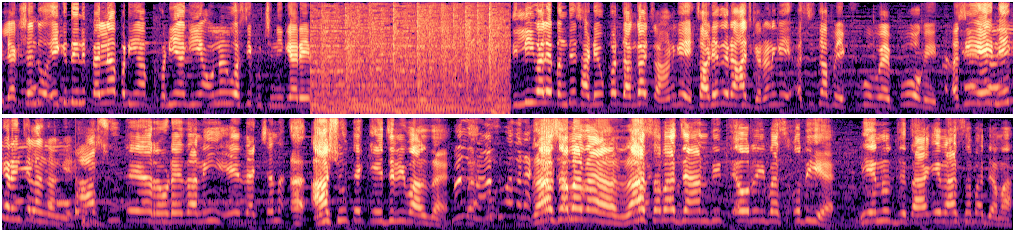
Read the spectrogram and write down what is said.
ਇਲੈਕਸ਼ਨ ਤੋਂ ਇੱਕ ਦਿਨ ਪਹਿਲਾਂ ਫੜੀਆਂ ਫੜੀਆਂ ਗਈਆਂ, ਉਹਨਾਂ ਨੂੰ ਅਸੀਂ ਕੁਝ ਨਹੀਂ ਕਹਿ ਰਹੇ। ਦਿੱਲੀ ਵਾਲੇ ਬੰਦੇ ਸਾਡੇ ਉੱਪਰ ਦਾਂਗਾ ਚਲਾਣਗੇ ਸਾਡੇ ਤੇ ਰਾਜ ਕਰਨਗੇ ਅਸੀਂ ਤਾਂ ਬੇਵਕੂਫ ਬੇਵਕੂਫ ਹੋ ਗਏ। ਅਸੀਂ ਇਹ ਨਹੀਂ ਕਰਨ ਚੱਲਣ ਦਾਂਗੇ ਆਸ਼ੂ ਤੇ ਅਰੋੜੇ ਦਾ ਨਹੀਂ ਇਹ ਇਲੈਕਸ਼ਨ ਆਸ਼ੂ ਤੇ ਕੇਜਰੀਵਾਲ ਦਾ ਹੈ। ਰਾਜ ਸਭਾ ਦਾ ਰਾਜ ਸਭਾ ਜਾਣ ਦੀ ਥਿਉਰੀ ਬਸ ਉਹਦੀ ਹੈ ਵੀ ਇਹਨੂੰ ਜਿਤਾ ਕੇ ਰਾਜ ਸਭਾ ਜਮਾ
